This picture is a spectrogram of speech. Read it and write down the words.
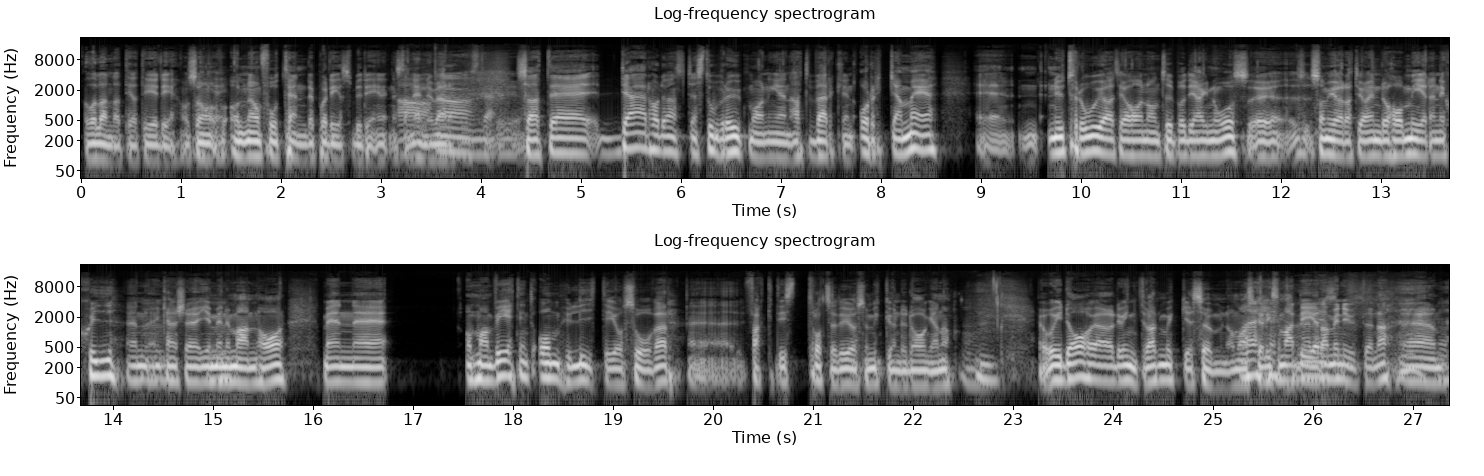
och landat i att det är det. Och, så, Okej. och när de får tänder på det så blir det nästan Ja, ännu värre. det. Så att eh, där har det varit den stora utmaningen att verkligen orka med. Eh, nu tror jag att jag har någon typ av diagnos eh, som gör att jag ändå har mer energi än Mm. kanske gemene man har. Men eh, om man vet inte om hur lite jag sover eh, faktiskt, trots att jag gör så mycket under dagarna. Och idag har jag det inte varit mycket sömn om man ska liksom addera minuterna. Eh,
